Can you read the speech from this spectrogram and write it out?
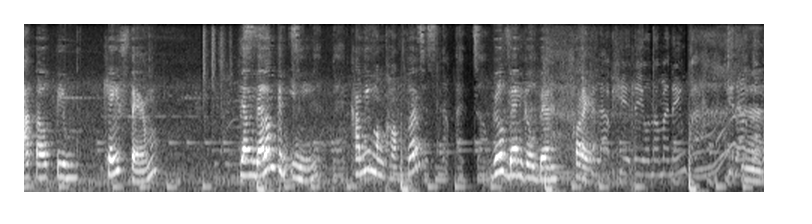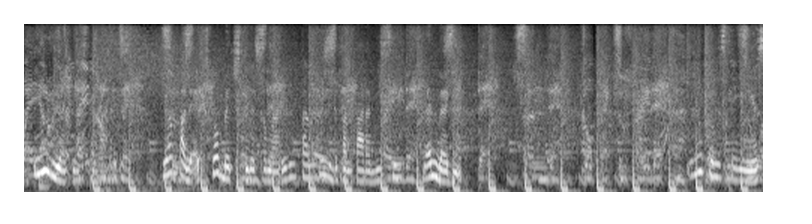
atau tim K-Stem yang dalam tim ini kami mengcover girl band girl band Korea. Nah, ini dia Kingston yang pada Expo Batch 3 kemarin tampil di depan para BC dan Badi. Ini tim Stenius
